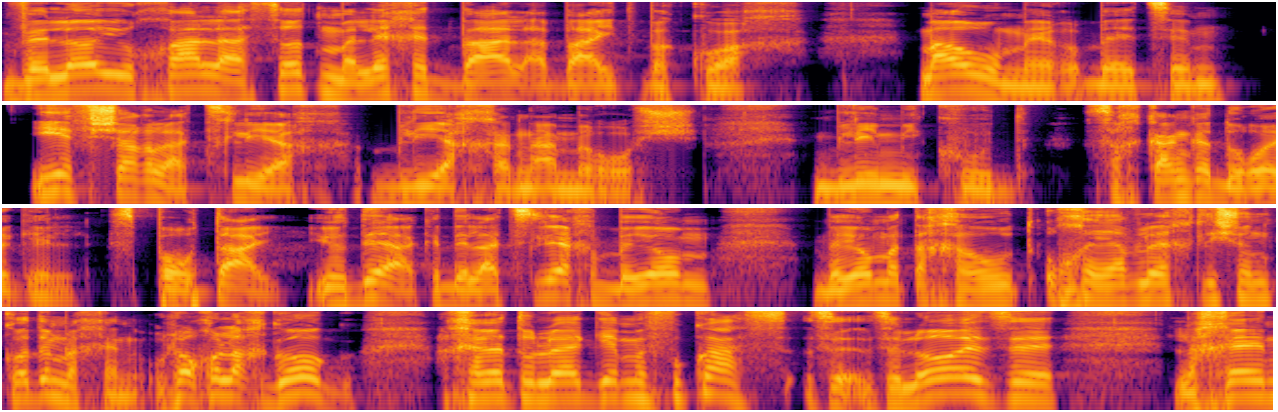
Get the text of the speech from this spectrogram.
ולא יוכל לעשות מלאכת בעל הבית בכוח. מה הוא אומר בעצם? אי אפשר להצליח בלי הכנה מראש, בלי מיקוד. שחקן כדורגל, ספורטאי, יודע, כדי להצליח ביום, ביום התחרות, הוא חייב ללכת לישון קודם לכן, הוא לא יכול לחגוג, אחרת הוא לא יגיע מפוקס. זה, זה לא איזה... לכן,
